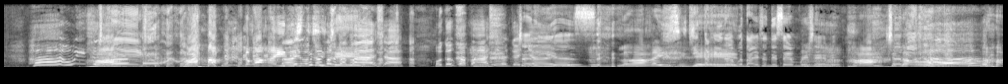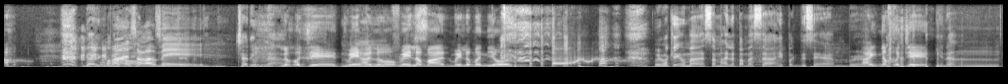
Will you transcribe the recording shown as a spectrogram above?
Ha? Uy! Ha? ha? Ay, Nakakainis huwag to si kang magpapaasa. Huwag kang papaasa ng ganyan. Charias. Nakakainis si Jen. Kita-kita mo tayo sa December 7. Ha? Charot. Galing pa Umasa kami. December 7. Charing lang. Loko, Jen. May Mm, ano, may first. laman. May laman yon. Uy, wag kayong umasa. Mahal ang pamasahe pag December. Ay, nako, Jen. Yun ang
